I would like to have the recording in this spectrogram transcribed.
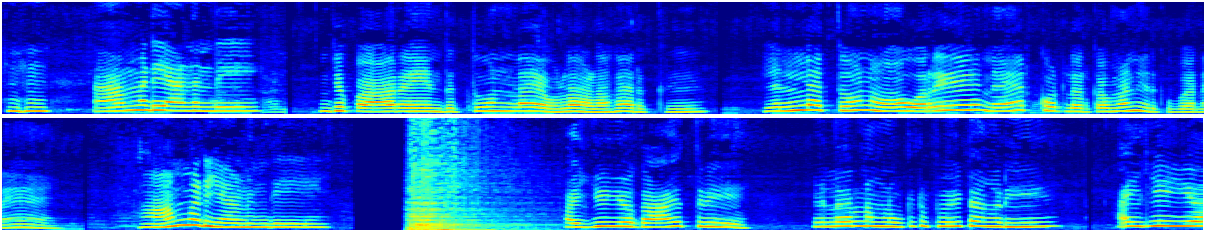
ஆமாடி ஆனந்தி. இங்க பாரு இந்த தூண்லாம் எவ்வளோ அழகா இருக்கு. எல்லா தூணும் ஒரே நேர்கோட்டில் இருக்க மாதிரி இருக்கு பாரு. ஆமாடி ஆனந்தி. ஐயோ காயத்ரி. எல்லாரும் நம்மளை விட்டுட்டு போயிட்டாங்கடி. ஐயோ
